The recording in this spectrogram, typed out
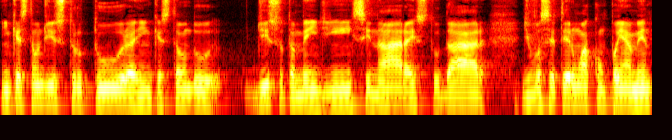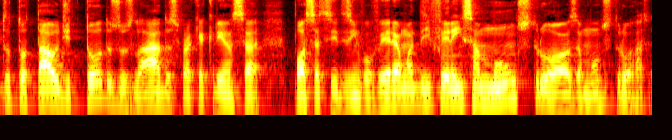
Em questão de estrutura, em questão do, disso também, de ensinar a estudar, de você ter um acompanhamento total de todos os lados para que a criança possa se desenvolver, é uma diferença monstruosa, monstruosa.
